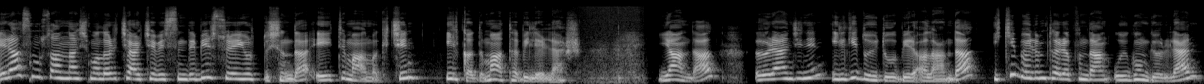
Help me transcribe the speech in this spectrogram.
Erasmus anlaşmaları çerçevesinde bir süre yurt dışında eğitim almak için ilk adımı atabilirler. Yan dal, öğrencinin ilgi duyduğu bir alanda iki bölüm tarafından uygun görülen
